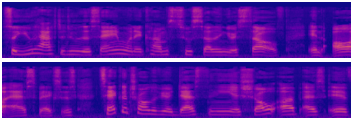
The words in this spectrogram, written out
So you have to do the same when it comes to selling yourself in all aspects is take control of your destiny and show up as if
